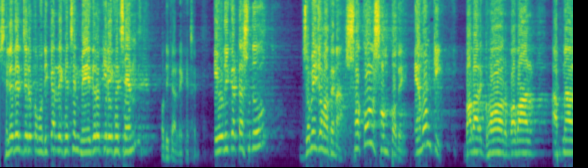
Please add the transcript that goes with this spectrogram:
ছেলেদের যেরকম অধিকার রেখেছেন, মেয়েদেরও কি রেখেছেন? অধিকার রেখেছেন। এই অধিকারটা শুধু জমি জমাতে না, সকল সম্পদে। এমন কি বাবার ঘর, বাবার আপনার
